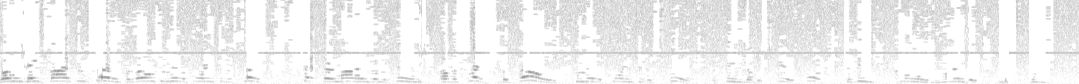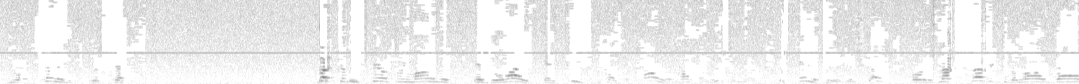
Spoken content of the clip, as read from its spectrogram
Romans 8, 5 through 7, for those who live according to the flesh set their minds on the things of the flesh, but those who live according to the Spirit, the things of the Spirit. For to be carnally minded you are killing yourself. But to be spiritually minded is life and peace, because the carnal mind, listen, is enmity against God. For it is not subject to the law of God,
